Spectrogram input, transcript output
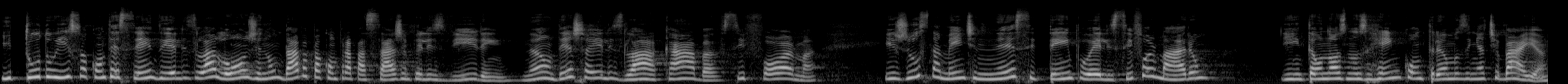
E tudo isso acontecendo, e eles lá longe, não dava para comprar passagem para eles virem. Não, deixa eles lá, acaba, se forma. E justamente nesse tempo eles se formaram, e então nós nos reencontramos em Atibaia.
